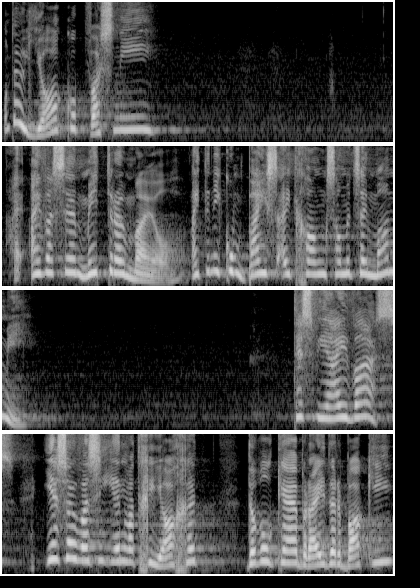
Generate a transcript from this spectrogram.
Onthou Jakob was nie hy hy was 'n metromail. Hy het in die kombuis uitgehang saam met sy mammie. Dis wie hy was. Esau was die een wat gejag het, dubbel cab ryder bakkie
